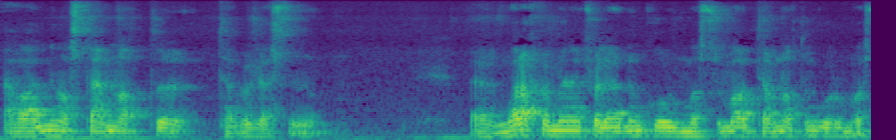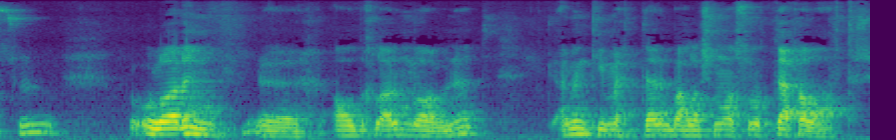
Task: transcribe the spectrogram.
əhalinin az təminatlı təbəqəsinin ə, maraq və mənəfələrinin qorunması, maddi təminatın qorunması üçün onların ə, aldıqları müavinət həmin qiymətlərin bağlaşması ilə dəfəl artır.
